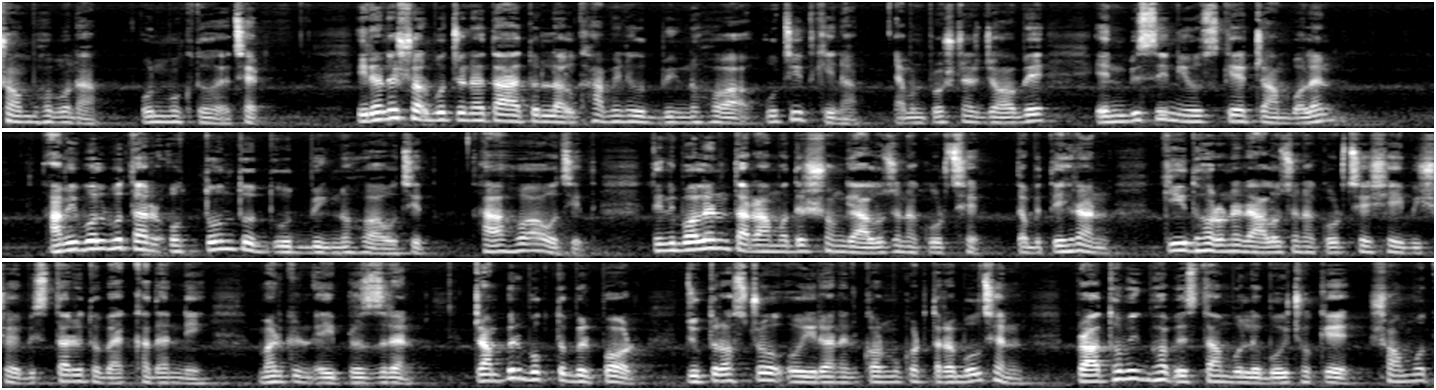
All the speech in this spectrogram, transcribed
সম্ভাবনা উন্মুক্ত হয়েছে। ইরানের সর্বোচ্চ নেতা আয়াতুল্লাহ খামিনি উদ্বিগ্ন হওয়া উচিত কিনা এমন প্রশ্নের জবাবে এনবিসি নিউজকে ট্রাম্প বলেন, আমি বলব তার অত্যন্ত উদ্বিগ্ন হওয়া উচিত, হা হওয়া উচিত। তিনি বলেন, তারা আমাদের সঙ্গে আলোচনা করছে। তবে তেহরান কী ধরনের আলোচনা করছে সেই বিষয়ে বিস্তারিত ব্যাখ্যা দেননি মার্কিন এই প্রেসিডেন্ট। ট্রাম্পের বক্তব্যের পর যুক্তরাষ্ট্র ও ইরানের কর্মকর্তারা বলছেন, প্রাথমিকভাবে ইস্তাম্বুলে বৈঠকে সম্মত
